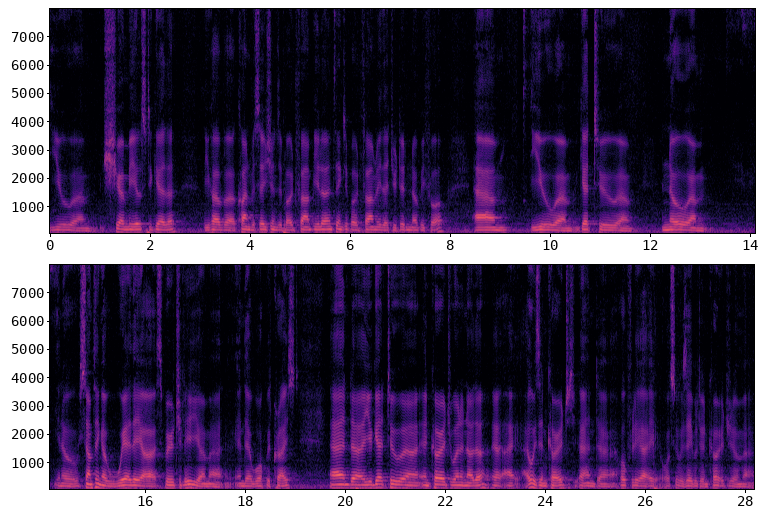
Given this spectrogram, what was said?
you um, share meals together. You have uh, conversations about family. You learn things about family that you didn't know before. Um, you um, get to um, know you know, something of where they are spiritually uh, in their walk with Christ. And uh, you get to uh, encourage one another. Uh, I, I was encouraged, and uh, hopefully, I also was able to encourage um, uh,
